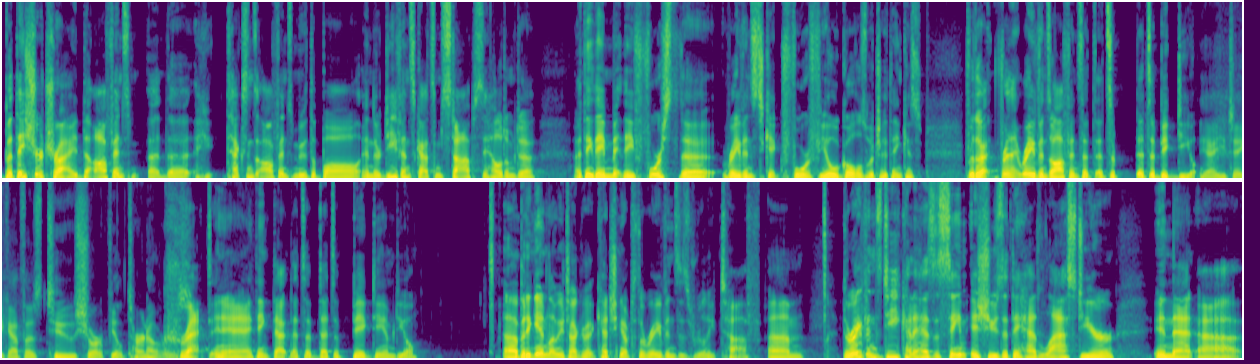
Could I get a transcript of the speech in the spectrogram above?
but they sure tried. The offense, uh, the Texans' offense moved the ball, and their defense got some stops. They held them to. I think they they forced the Ravens to kick four field goals, which I think is for the for that Ravens offense. That, that's a that's a big deal. Yeah, you take out those two short field turnovers. Correct, and, and I think that that's a that's a big damn deal. Uh, but again, let me talk about catching up to the Ravens is really tough. Um, the Ravens D kind of has the same issues that they had last year in that uh,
